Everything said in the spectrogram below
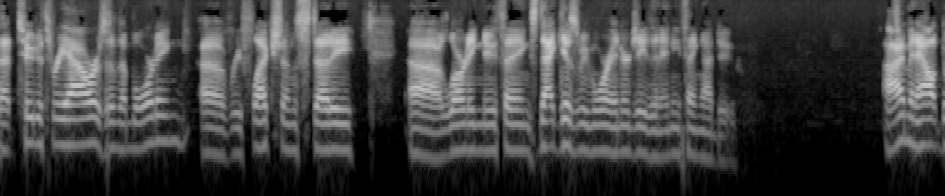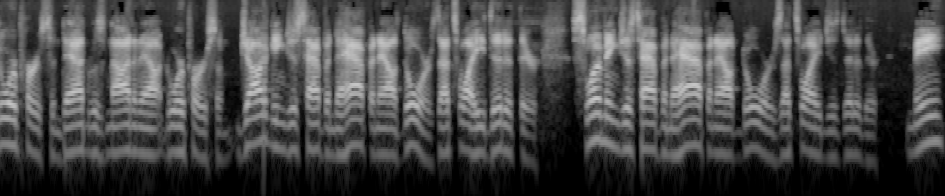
that two to three hours in the morning of reflection, study, uh, learning new things. That gives me more energy than anything I do. I'm an outdoor person. Dad was not an outdoor person. Jogging just happened to happen outdoors. That's why he did it there. Swimming just happened to happen outdoors. That's why he just did it there. Me,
